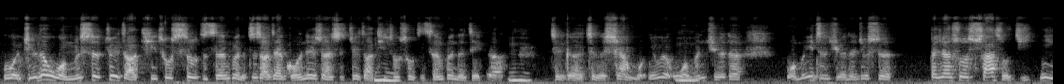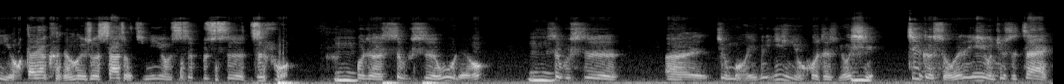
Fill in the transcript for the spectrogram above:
我觉得我们是最早提出数字身份的，至少在国内算是最早提出数字身份的这个这个这个项目。因为我们觉得，我们一直觉得就是大家说杀手级应用，大家可能会说杀手级应用是不是支付，或者是不是物流，是不是呃就某一个应用或者是游戏？这个所谓的应用就是在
